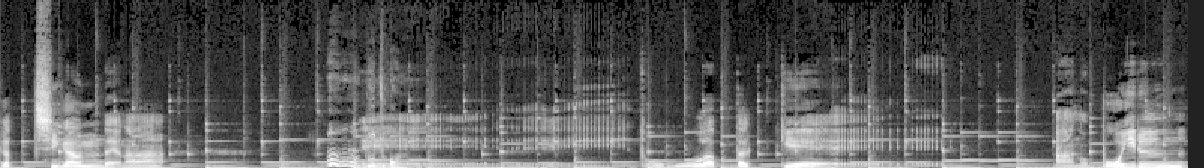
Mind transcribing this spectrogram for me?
が違うんだよな。うんうん、どう違うの、えー、どうだったっけ？あの、ボイル、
